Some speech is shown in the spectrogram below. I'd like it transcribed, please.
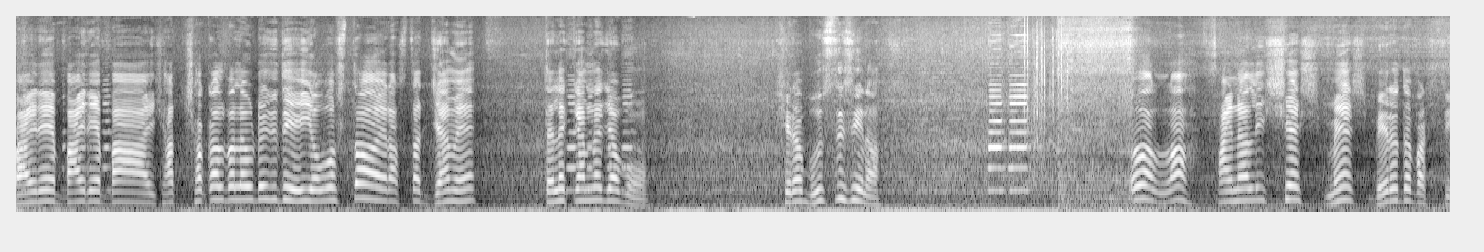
বাইরে বাইরে, বাই। সাত সকালবেলা উঠে যদি এই অবস্থা রাস্তার জ্যামে, তাহলে কেমনে যাব? সেটা বুঝতেছি না। ও আল্লাহ ফাইনালি শেষ ম্যাচ বেরোতে পারছি।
